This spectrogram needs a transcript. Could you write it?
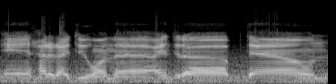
and how did I do on that? I ended up down,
